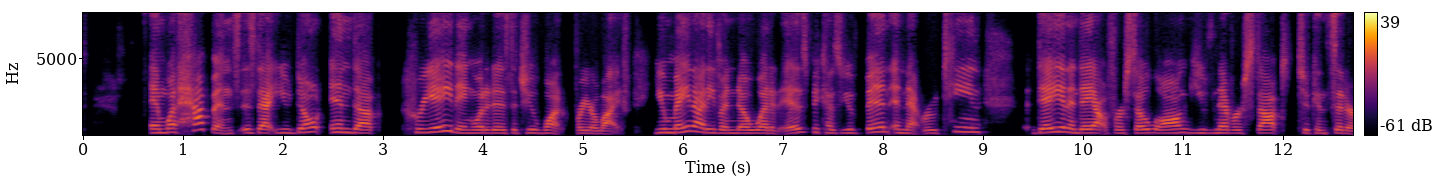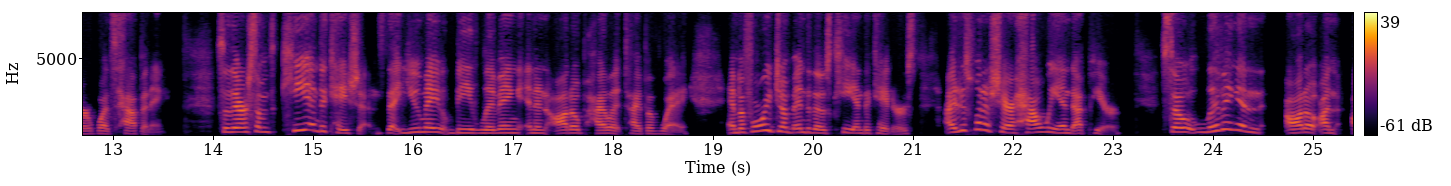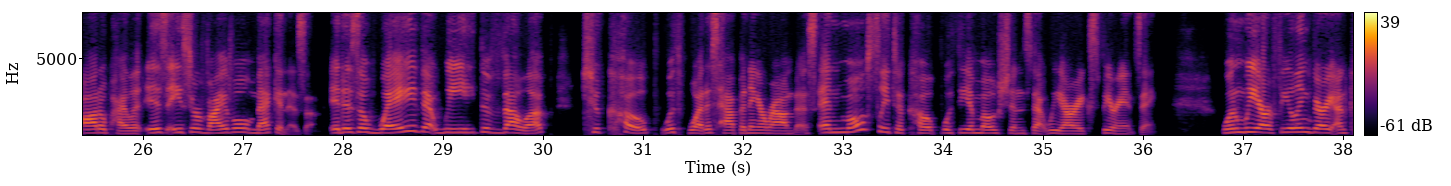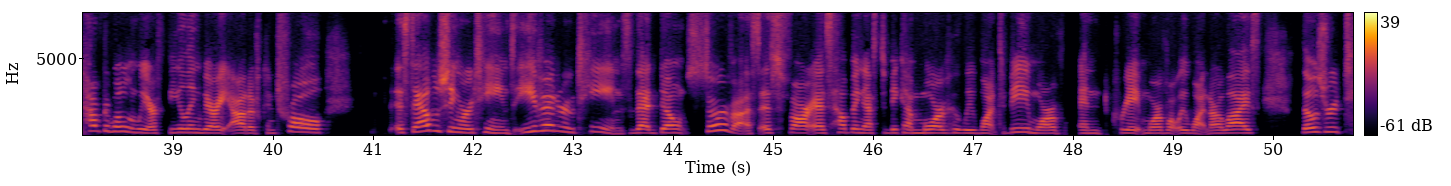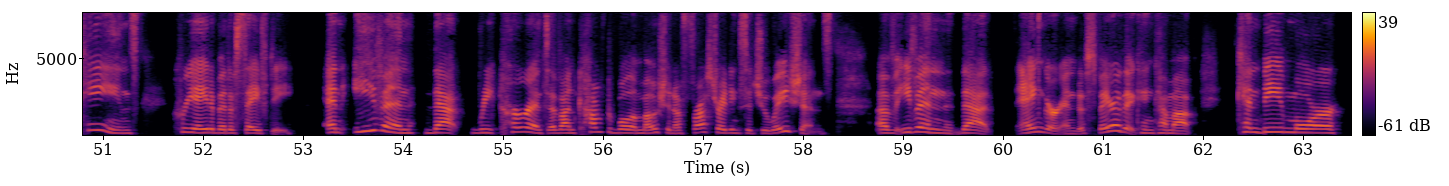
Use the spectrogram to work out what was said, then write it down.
And what happens is that you don't end up creating what it is that you want for your life. You may not even know what it is because you've been in that routine day in and day out for so long, you've never stopped to consider what's happening. So, there are some key indications that you may be living in an autopilot type of way. And before we jump into those key indicators, I just want to share how we end up here. So, living in auto on autopilot is a survival mechanism. It is a way that we develop to cope with what is happening around us and mostly to cope with the emotions that we are experiencing. When we are feeling very uncomfortable, when we are feeling very out of control, establishing routines, even routines that don't serve us as far as helping us to become more of who we want to be, more of, and create more of what we want in our lives, those routines create a bit of safety. And even that recurrence of uncomfortable emotion, of frustrating situations, of even that anger and despair that can come up can be more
